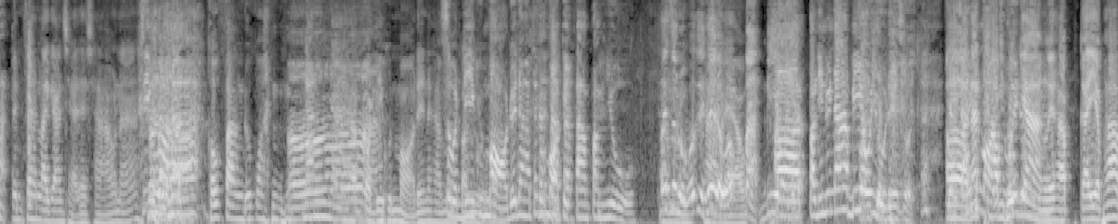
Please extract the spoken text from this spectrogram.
ะเป็นแฟนรายการแฉแต่เช้านะจริงเหรอฮะเขาฟังทุกวันอ๋อนั่นไง ครับสวัสดีคุณหมอด้วยนะครับสวัสดีคุณหมอด้วยนะฮะถ้าคุณหมอติดตามฟังอยู่ ไม่สรุปก็คือถ้าเกิดว่าปากเบี้ยวเอ่อเนี่ยตอนนี้นุ้ยหน้าเบี้ยวอยู่ในสุดเออให้นัดคุณหมอทำทุกอย่างช่วเลยครับ กายภาพ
